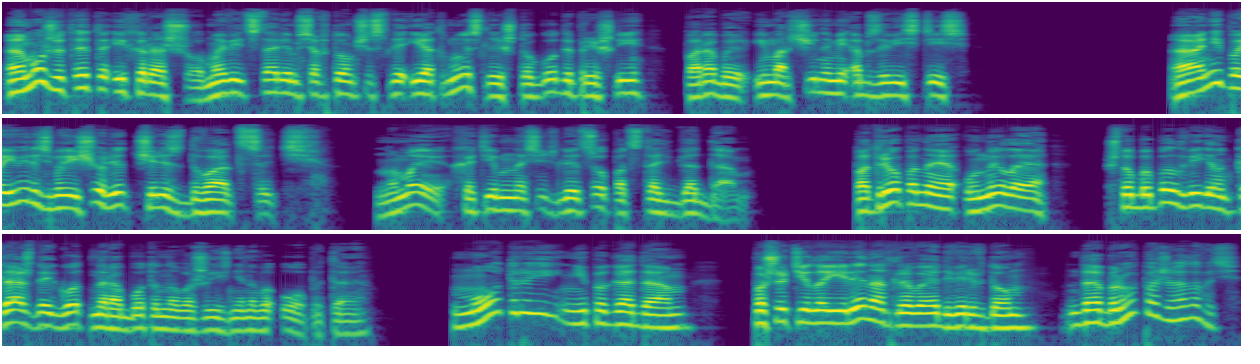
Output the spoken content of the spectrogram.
А может, это и хорошо. Мы ведь старимся в том числе и от мысли, что годы пришли, пора бы и морщинами обзавестись. А они появились бы еще лет через двадцать. Но мы хотим носить лицо под стать годам. Потрепанное, унылое, чтобы был виден каждый год наработанного жизненного опыта. «Мудрый не по годам», — пошутила Елена, открывая дверь в дом. «Добро пожаловать!»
